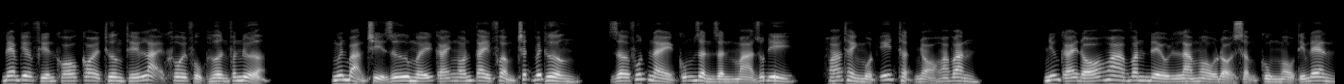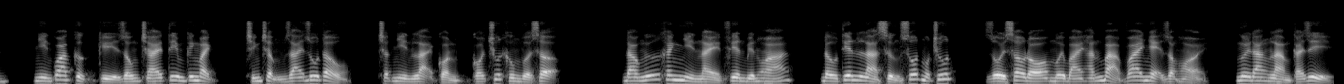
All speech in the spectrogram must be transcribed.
đem kia phiến khó coi thương thế lại khôi phục hơn phân nửa. Nguyên bản chỉ dư mấy cái ngón tay phẩm chất vết thương, giờ phút này cũng dần dần mà rút đi, hóa thành một ít thật nhỏ hoa văn. Những cái đó hoa văn đều là màu đỏ sẫm cùng màu tím đen, nhìn qua cực kỳ giống trái tim kinh mạch, chính chậm rãi du tẩu, chợt nhìn lại còn có chút không vừa sợ. Đào ngữ khanh nhìn này phiên biến hóa, đầu tiên là sửng sốt một chút, rồi sau đó mới bái hắn bả vai nhẹ giọng hỏi, ngươi đang làm cái gì?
